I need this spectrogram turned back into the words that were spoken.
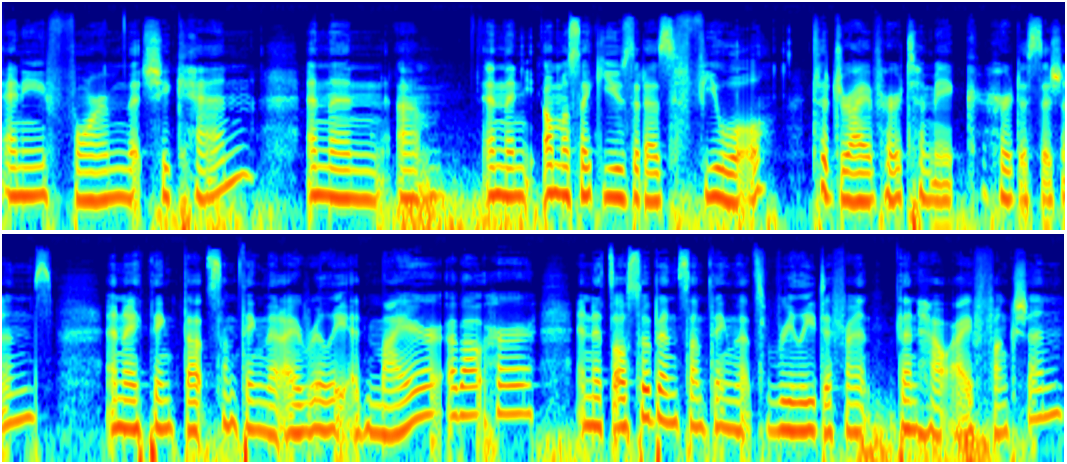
any form that she can and then um, and then almost like use it as fuel to drive her to make her decisions. And I think that's something that I really admire about her. And it's also been something that's really different than how I function.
